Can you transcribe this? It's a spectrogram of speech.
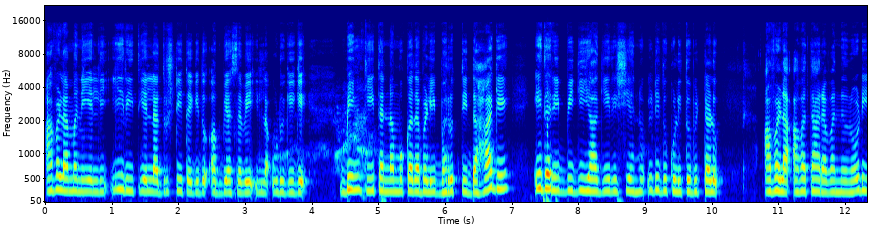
ಅವಳ ಮನೆಯಲ್ಲಿ ಈ ರೀತಿಯೆಲ್ಲ ದೃಷ್ಟಿ ತೆಗೆದು ಅಭ್ಯಾಸವೇ ಇಲ್ಲ ಹುಡುಗಿಗೆ. ಬೆಂಕಿ ತನ್ನ ಮುಖದ ಬಳಿ ಬರುತ್ತಿದ್ದ ಹಾಗೆ ಇದರಿ ಬಿಗಿಯಾಗಿ ಋಷಿಯನ್ನು ಹಿಡಿದು ಕುಳಿತು ಬಿಟ್ಟಳು ಅವಳ ಅವತಾರವನ್ನು ನೋಡಿ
